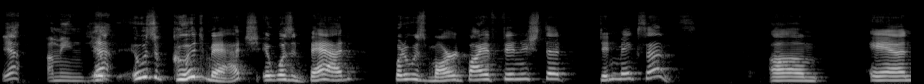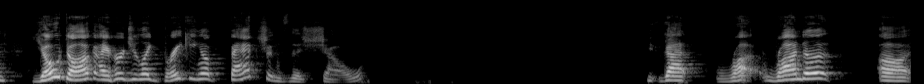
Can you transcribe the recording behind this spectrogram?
Yeah, I mean, yeah, it, it, was a good match. It wasn't bad, but it was marred by a finish that didn't make sense. Um, and Yo Dog, I heard you like breaking up factions this show. You got R- Ronda uh,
